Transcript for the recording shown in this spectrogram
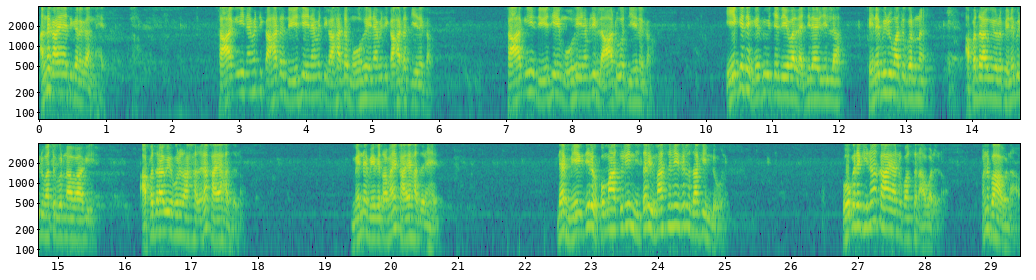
අන්න කය නැති කරගන්න හැටි. රාගයේ නැමැති කහට, ද්වේෂයේ නැමැති කහට, මෝහයේ නැමැති කහට තියෙනකම්. රාගයේ, ද්වේෂයේ, මෝහයේ නැමැති ලාටුව තියෙනකම්. ඒකට එකතු වෙච්ච දේවල් ඇදිලා විදිලා පෙනපිලු මතු කරන අපද්‍රව්‍ය වල පෙනපිලු මතු කරනවා වාගේ අපද්‍රව්‍ය කොටසක් හදලා කය හදනවා. මෙන්න මේක තමයි කය හදන හැටි. දැන් මේ විදිහට උපමා තුලින් නිතර විමර්ශනය කරලා දකින්න ඕනේ. ඕකට කියනවා කාය අනුපස්සනාව වඩනවා. අන භාවනාව.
